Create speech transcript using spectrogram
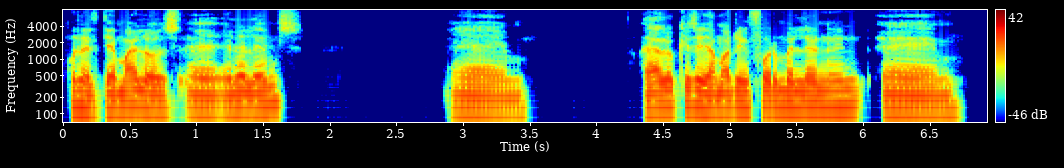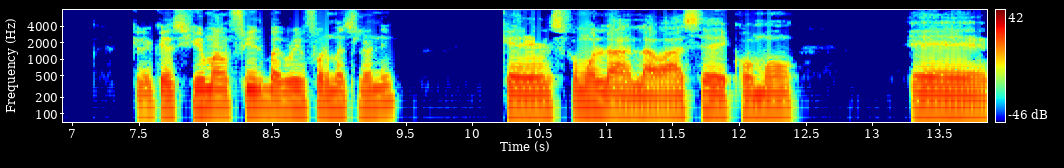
con el tema de los eh, LLMs. Em, hay algo que se llama Reinforcement Learning, em, creo que es Human Feedback Reinforcement Learning, que es como la, la base de cómo eh,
